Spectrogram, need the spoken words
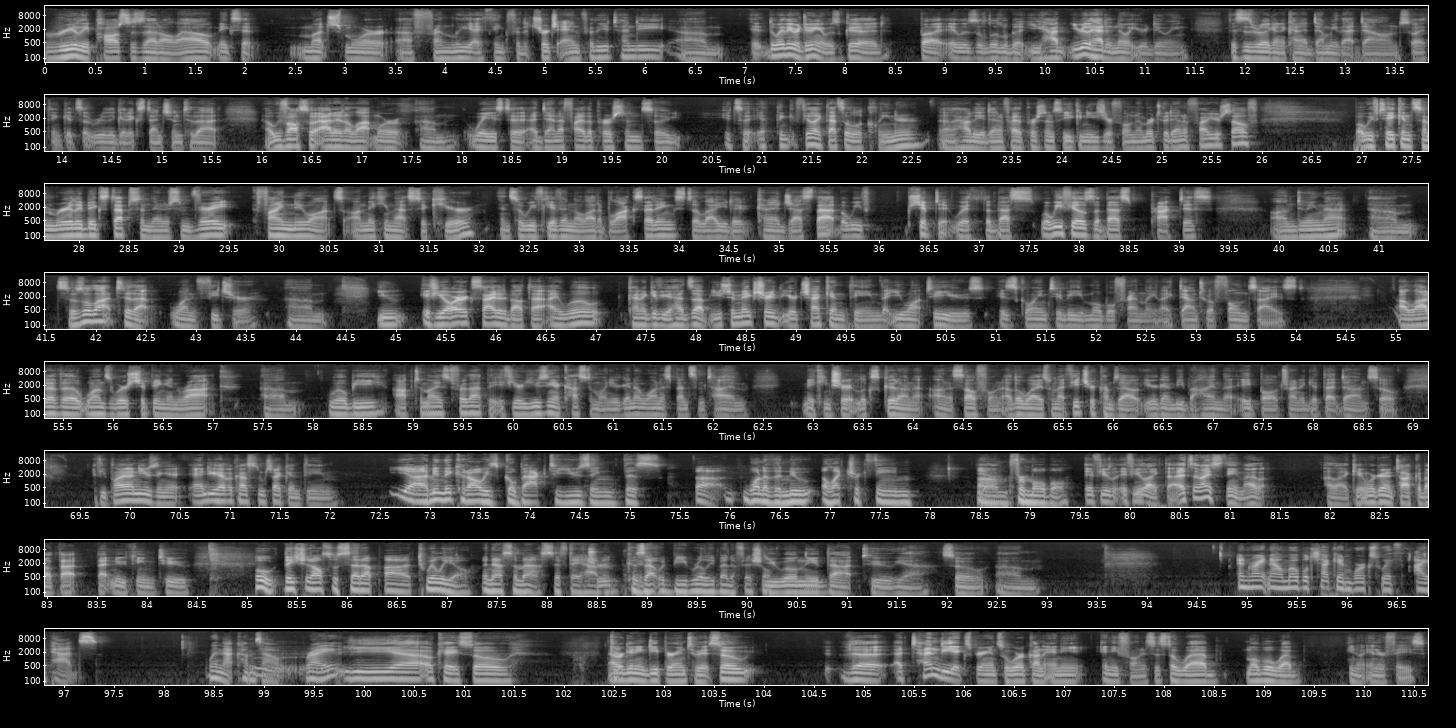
really polishes that all out, makes it much more uh, friendly, I think, for the church and for the attendee. Um, it, the way they were doing it was good, but it was a little bit you had you really had to know what you were doing. This is really going to kind of dummy that down. So I think it's a really good extension to that. Uh, we've also added a lot more um, ways to identify the person. So it's a I think I feel like that's a little cleaner uh, how to identify the person. So you can use your phone number to identify yourself. But we've taken some really big steps in there. There's some very fine nuance on making that secure. And so we've given a lot of block settings to allow you to kind of adjust that. But we've shipped it with the best, what we feel is the best practice on doing that. Um, so there's a lot to that one feature. Um, you, if you are excited about that, I will kind of give you a heads up. You should make sure that your check-in theme that you want to use is going to be mobile friendly, like down to a phone sized. A lot of the ones we're shipping in Rock um, will be optimized for that. But if you're using a custom one, you're going to want to spend some time making sure it looks good on a on a cell phone. Otherwise, when that feature comes out, you're going to be behind the eight ball trying to get that done. So, if you plan on using it and you have a custom check-in theme, yeah, I mean they could always go back to using this uh, one of the new electric theme um, yeah. for mobile. If you if you like that, it's a nice theme. I I like it. And we're going to talk about that that new theme too. Oh, they should also set up uh, Twilio and SMS if they haven't, because that would be really beneficial. You will need that too, yeah. So, um, and right now, mobile check-in works with iPads when that comes out, right? Yeah. Okay. So now we're getting deeper into it. So the attendee experience will work on any any phone. It's just a web, mobile web, you know, interface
